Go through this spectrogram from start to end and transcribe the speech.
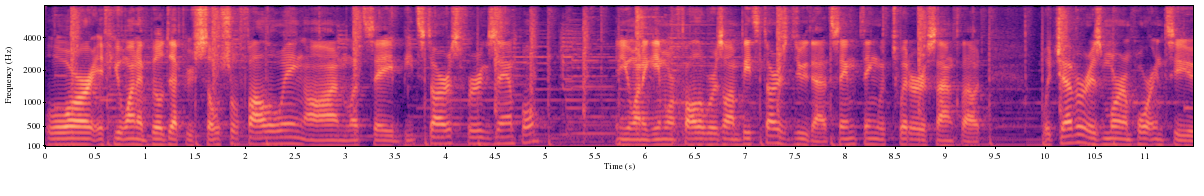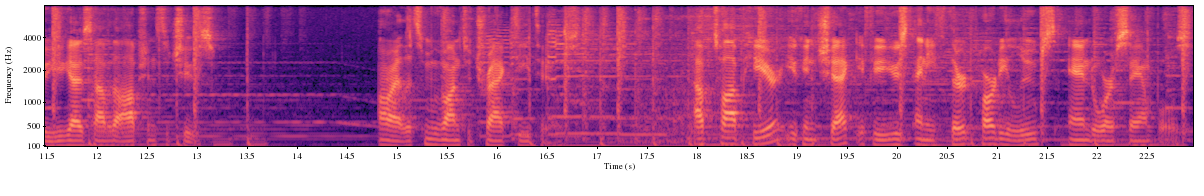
Or if you want to build up your social following on, let's say, BeatStars, for example, and you want to gain more followers on BeatStars, do that. Same thing with Twitter or SoundCloud. Whichever is more important to you, you guys have the options to choose. All right, let's move on to track details. Up top here, you can check if you used any third-party loops and or samples.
